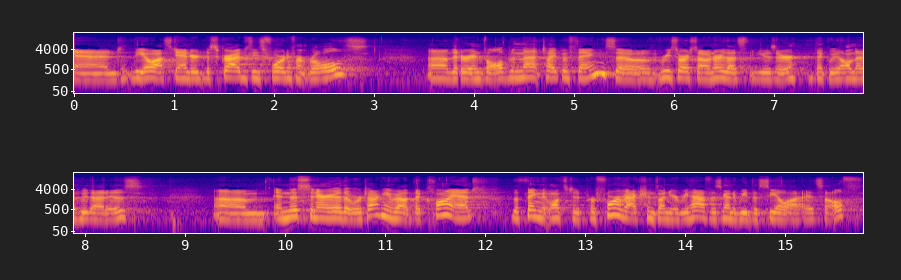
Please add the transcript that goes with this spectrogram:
And the OAuth standard describes these four different roles uh, that are involved in that type of thing. So resource owner, that's the user. I think we all know who that is. Um, in this scenario that we're talking about, the client, the thing that wants to perform actions on your behalf is going to be the CLI itself.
